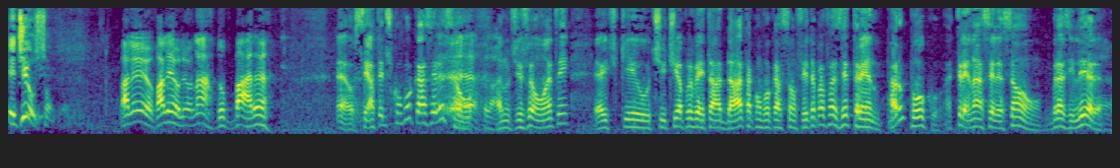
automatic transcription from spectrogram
Edilson. Valeu, valeu, Leonardo Baran. É, o certo é desconvocar a seleção. É, claro. A notícia ontem é de que o Tite ia aproveitar a data, a convocação feita para fazer treino. Para um pouco. Vai treinar a seleção brasileira,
